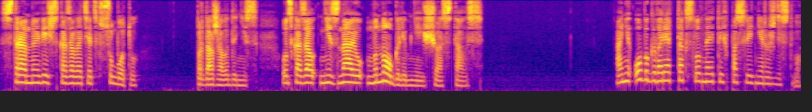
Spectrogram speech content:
«Странную вещь», — сказал отец в субботу, — продолжала Денис. Он сказал, «Не знаю, много ли мне еще осталось». Они оба говорят так, словно это их последнее Рождество.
